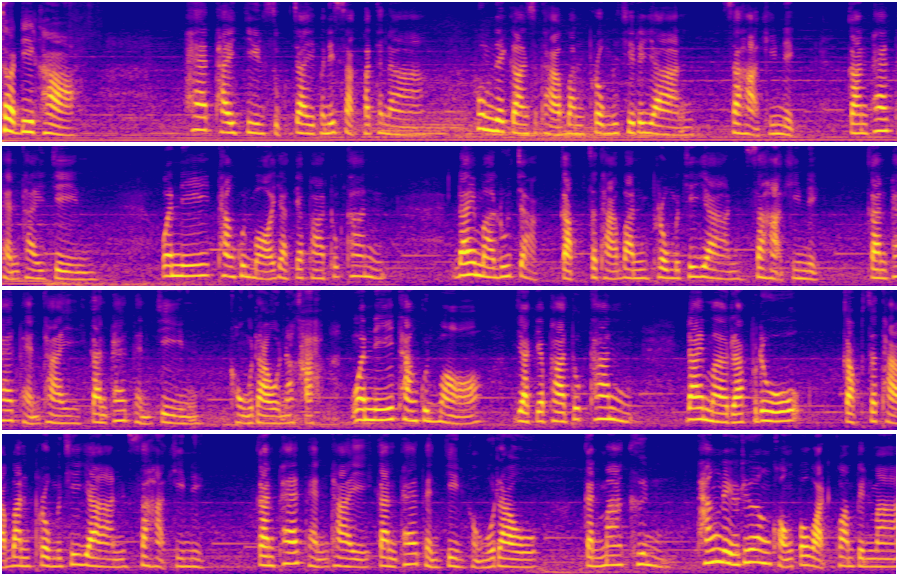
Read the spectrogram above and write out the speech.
สวัสดีค่ะ แพทย์ไทยจีนสุขใจพนิศักดิ์พัฒนา ผู้อำนวยการสถาบันพรหมวิชิรยาน สหคลินิก การแพทย์แผนไทยจีน วันนี้ทางคุณหมออยากจะพาทุกท่าน ได้มารู้จักกับสถาบันพรหมวิชิรยาน สหคลินิก การแพทย์แผนไทย การแพทย์แผนจีนของเรานะคะ วันนี้ทางคุณหมออยากจะพาทุกท่าน ได้มารับรู้กับสถาบันพรหมวิชิรยาน สหคลินิก การแพทย์แผนไทย การแพทย์แผนจีนของเรากันมากขึ้น ทั้งในเรื่องของประวัติความเป็นมา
